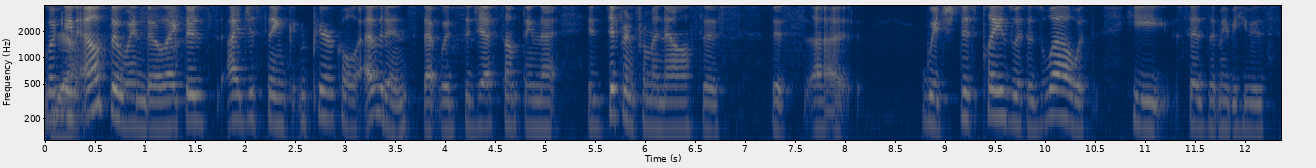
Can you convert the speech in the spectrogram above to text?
looking Yeah. out the window. Like there's, I just think empirical evidence that would suggest something that is different from analysis. This, uh, which this plays with as well. With he says that maybe he was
